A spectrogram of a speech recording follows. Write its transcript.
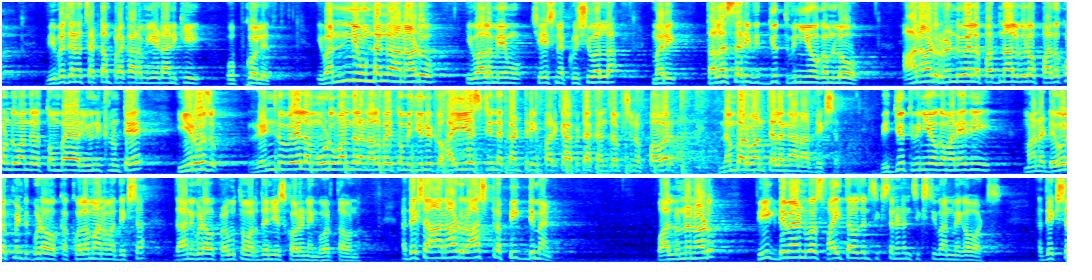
విభజన చట్టం ప్రకారం ఇవ్వడానికి ఒప్పుకోలేదు. ఇవన్నీ ఉండంగా ఆనాడు ఇవాళ మేము చేసిన కృషి వల్ల మరి తలసరి విద్యుత్ వినియోగంలో ఆనాడు రెండు వేల పద్నాలుగులో పదకొండు వందల తొంభై ఆరు యూనిట్లుంటే ఈరోజు రెండు వేల మూడు వందల నలభై తొమ్మిది యూనిట్లు highest in the country per capita consumption of power. Number one Telangana అధ్యక్ష. విద్యుత్ వినియోగం అనేది మన డెవలప్మెంట్ కూడా ఒక కొలమానం అధ్యక్ష. దాన్ని కూడా ప్రభుత్వం అర్థం చేసుకోవాలని నేను కోరుతా ఉన్నా. అధ్యక్ష ఆనాడు రాష్ట్ర పీక్ డిమాండ్. వాళ్ళు ఉన్ననాడు peak demand was five thousand six hundred and sixty one megawatts. అధ్యక్ష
